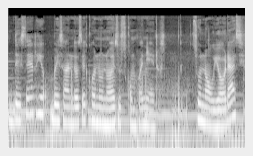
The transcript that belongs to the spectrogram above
de Sergio besándose con uno de sus compañeros, su novio Horacio.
